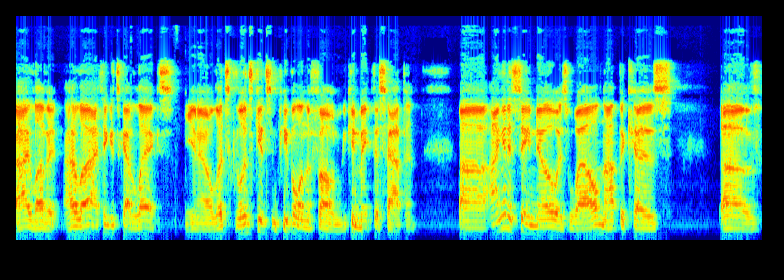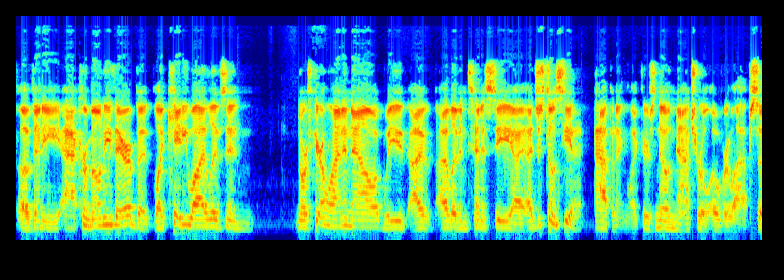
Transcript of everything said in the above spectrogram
I love it. I love. I think it's got legs. You know, let's let's get some people on the phone. We can make this happen. Uh, I'm going to say no as well, not because of of any acrimony there, but like KDY lives in North Carolina now. We I, I live in Tennessee. I, I, just don't see it happening. Like there's no natural overlap. So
